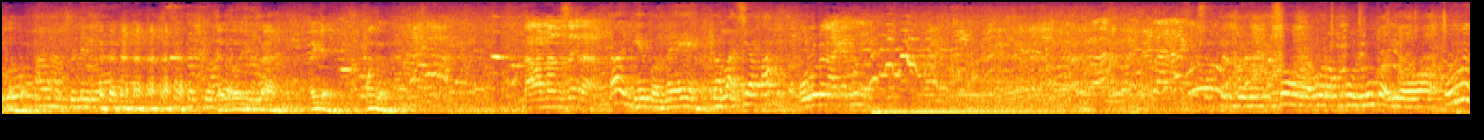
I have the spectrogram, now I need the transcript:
tanah. alhamdulillah. Satu. Oke, monggo. Dalaman saya dah. Oh iya boleh. Bapak siapa? Ulu dan akan meng. Sampai sore orang puluh kok. Uh,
